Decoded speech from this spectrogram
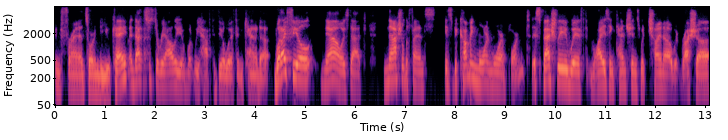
in France or in the UK. And that's just the reality of what we have to deal with in Canada what I feel now is that national defense is becoming more and more important, especially with rising tensions with China, with Russia,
